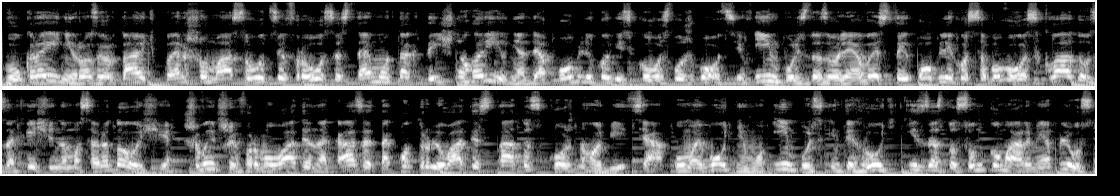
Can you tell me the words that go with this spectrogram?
В Україні розгортають першу масову цифрову систему тактичного рівня для обліку військовослужбовців. Імпульс дозволяє вести облік особового складу в захищеному середовищі, швидше формувати накази та контролювати статус кожного бійця. У майбутньому імпульс інтегрують із застосунком Армія Плюс,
